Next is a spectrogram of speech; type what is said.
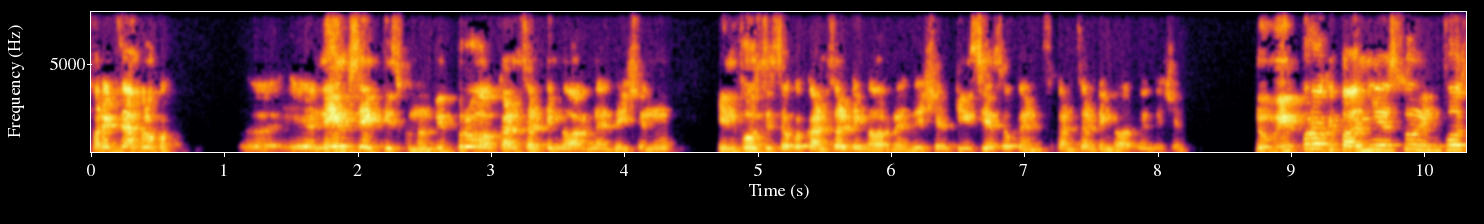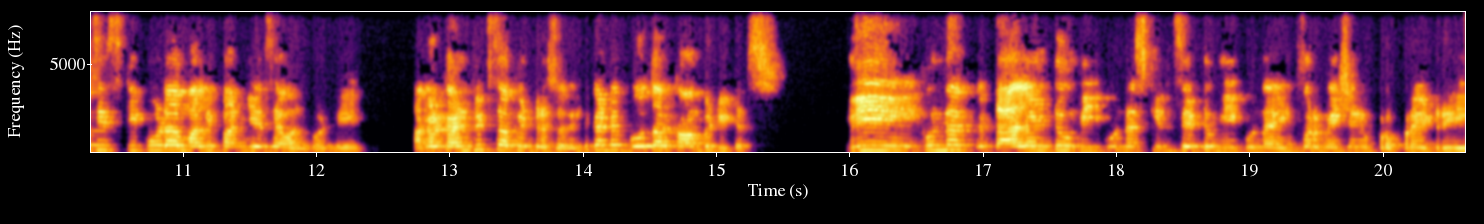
ఫర్ ఎగ్జాంపుల్ ఒక నేమ్ సేక్ తీసుకుందాం. విప్రో కన్సల్టింగ్ ఆర్గనైజేషన్ ఇన్ఫోసిస్ ఒక కన్సల్టింగ్ ఆర్గనైజేషన్ టీసీఎస్ ఒక కన్సల్టింగ్ ఆర్గనైజేషన్. నువ్వు విప్రోకి పని చేస్తూ ఇన్ఫోసిస్కి కూడా మళ్ళీ పని చేసావు అనుకోండి అక్కడ కాన్ఫ్లిక్ట్స్ ఆఫ్ ఇంట్రెస్ట్ ఉంది ఎందుకంటే బోత్ ఆర్ కాంపిటీటర్స్ మీకున్న టాలెంట్ మీకున్న స్కిల్ సెట్ మీకున్న information proprietary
